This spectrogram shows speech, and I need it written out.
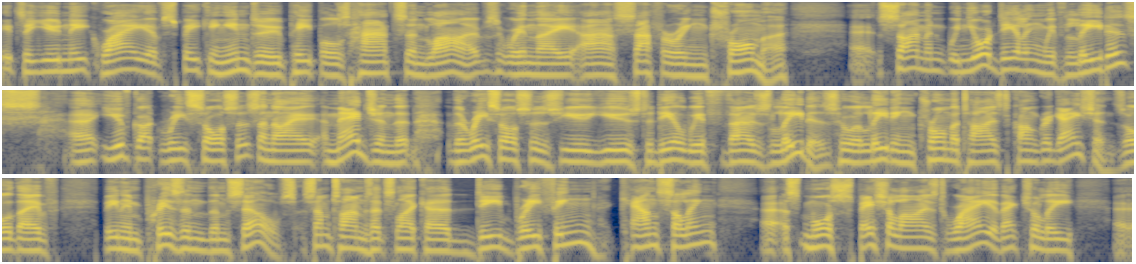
It's a unique way of speaking into people's hearts and lives when they are suffering trauma. Uh, Simon, when you're dealing with leaders, uh, you've got resources, and I imagine that the resources you use to deal with those leaders who are leading traumatized congregations or they've been imprisoned themselves. Sometimes it's like a debriefing, counseling, uh, a more specialized way of actually uh,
